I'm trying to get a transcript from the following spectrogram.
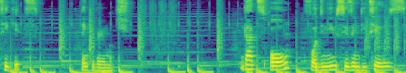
take it. Thank you very much. That's all for the new season details.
